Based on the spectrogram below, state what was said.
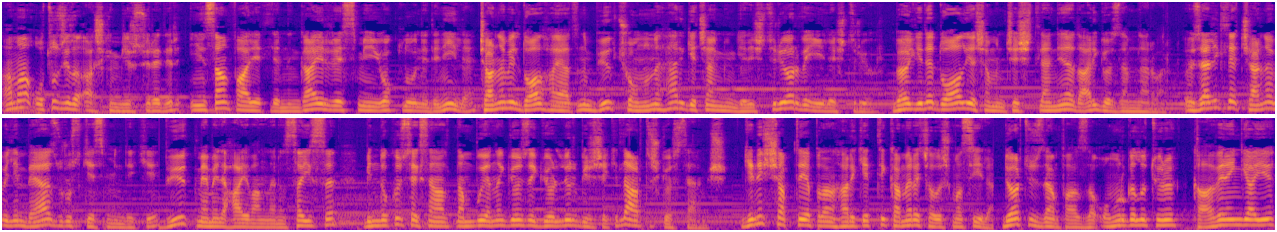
Ama 30 yılı aşkın bir süredir insan faaliyetlerinin gayri resmi yokluğu nedeniyle Çernobil doğal hayatının büyük çoğunluğunu her geçen gün geliştiriyor ve iyileştiriyor. Bölgede doğal yaşamın çeşitlendiğine dair gözlemler var. Özellikle Çernobil'in Beyaz Rus kesimindeki büyük memeli hayvanların sayısı 1986'dan bu yana gözle görülür bir şekilde artış göstermiş. Geniş çapta yapılan hareketli kamera çalışmasıyla 400'den fazla omurgalı türü, kahverengi ayı,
